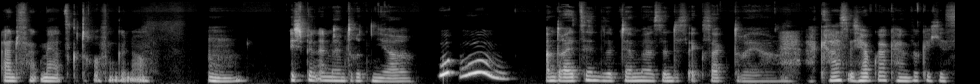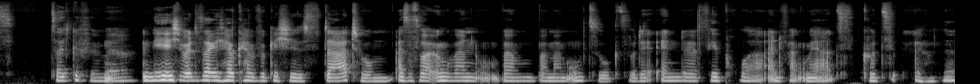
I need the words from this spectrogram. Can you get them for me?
Anfang März getroffen, genau. Mhm. Ich bin in meinem dritten Jahr. Am 13. September sind es exakt drei Jahre. Ach krass, ich habe gar kein wirkliches. Zeitgefühl mehr. Nee, ich wollte sagen, ich habe kein wirkliches Datum. Also es war irgendwann beim, bei meinem Umzug, so der Ende Februar, Anfang März. Kurz, äh, ne,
